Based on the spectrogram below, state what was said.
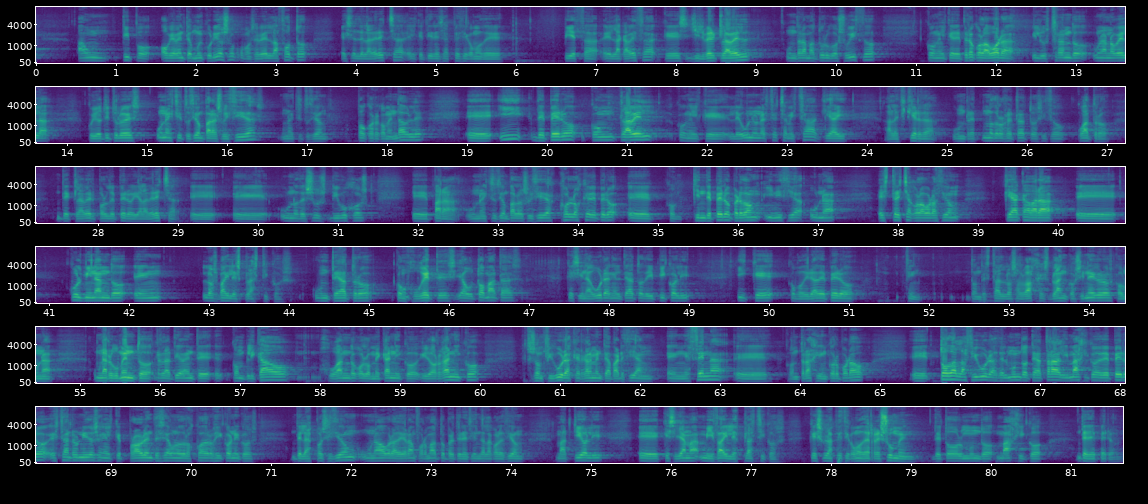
a un tipo obviamente muy curioso, como se ve en la foto, es el de la derecha, el que tiene esa especie como de pieza en la cabeza, que es Gilbert Clavel, un dramaturgo suizo, con el que De Pero colabora ilustrando una novela cuyo título es Una institución para suicidas, una institución poco recomendable, eh, y De Pero con Clavel, con el que le une una estrecha amistad. Aquí hay a la izquierda uno de los retratos, hizo cuatro de Clavel por De Pero, y a la derecha eh, eh, uno de sus dibujos eh, para una institución para los suicidas, con, los que de Pero, con quien De Pero perdón, inicia una estrecha colaboración que acabará culminando en los bailes plásticos, un teatro con juguetes y autómatas que se inaugura en el Teatro de Ipícoli y que, como dirá De Pero, en fin, donde están los salvajes blancos y negros, con una, un argumento relativamente complicado, jugando con lo mecánico y lo orgánico, estas son figuras que realmente aparecían en escena, eh, con traje incorporado. Eh, todas las figuras del mundo teatral y mágico de Depero están reunidos en el que probablemente sea uno de los cuadros icónicos de la exposición, una obra de gran formato perteneciente a la colección Mattioli, eh, que se llama Mis bailes plásticos, que es una especie como de resumen de todo el mundo mágico de Depero.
